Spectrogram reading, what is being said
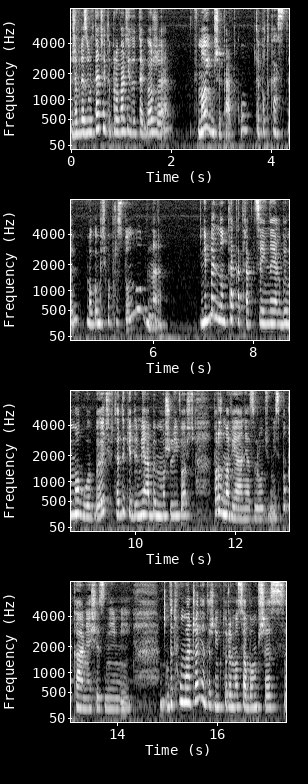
że w rezultacie to prowadzi do tego, że w moim przypadku te podcasty mogą być po prostu nudne. Nie będą tak atrakcyjne, jakby mogły być wtedy, kiedy miałabym możliwość porozmawiania z ludźmi, spotkania się z nimi, wytłumaczenia też niektórym osobom przez y,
